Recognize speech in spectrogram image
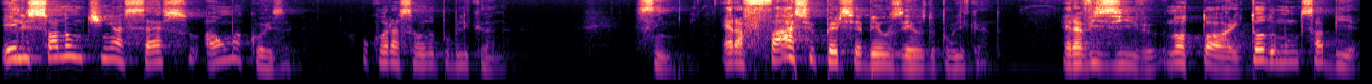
Ele só não tinha acesso a uma coisa: o coração do publicano. Sim, era fácil perceber os erros do publicano. Era visível, notório, todo mundo sabia.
